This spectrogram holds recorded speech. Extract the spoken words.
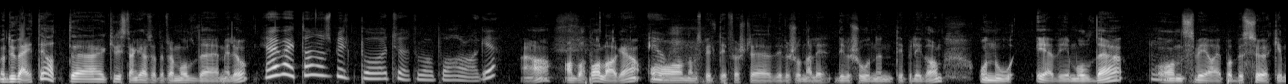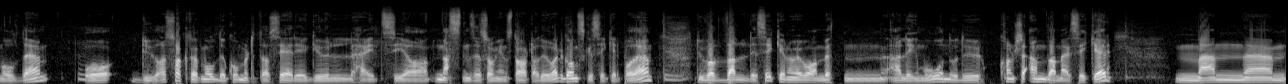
Men du vet det at Kristian Christian Gauseth er fra Molde, Emilio? Jeg veit han har spilt på Jeg tror at han var på A-laget. Ja, Han var på A-laget, og Ja. de spilte i første divisjon, eller divisjonen Tippeligaen. Og nå er vi i Molde, og han Svea er på besøk i Molde. Og du har sagt at Molde kommer til å ta seriegull helt siden nesten sesongen starta. Du har vært ganske sikker på det. Du var veldig sikker når vi var møtte Erling Moe, nå er du kanskje enda mer sikker. Men eh,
